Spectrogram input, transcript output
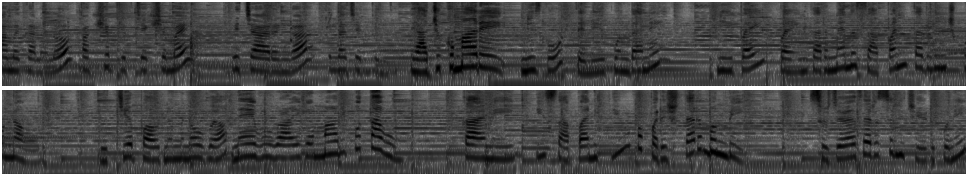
ఆమె కలలో పక్షి ప్రత్యక్షమై విచారంగా ఇలా చెప్పింది. రాజకుమారి నీకు తెలియకుండానే నీపై భయంకరమైన శాపాన్ని తగిలించుకున్నావు వచ్చే పౌర్ణమిలోగా నేవు వాయిగా మారిపోతావు. కానీ ఈ శాపానికి ఒక పరిష్కారం ఉంది. సుజల సరస్సుని చేరుకుని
